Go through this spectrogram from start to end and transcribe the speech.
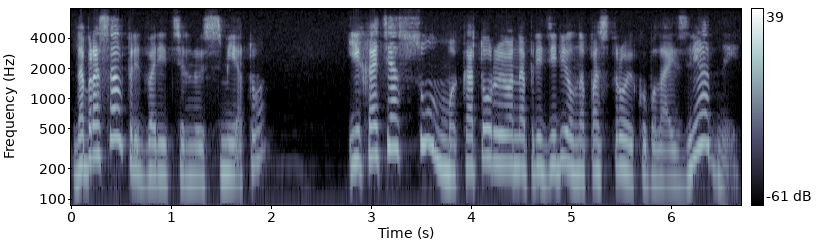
Набросал предварительную смету, и хотя сумма, которую он определил на постройку, была изрядной,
